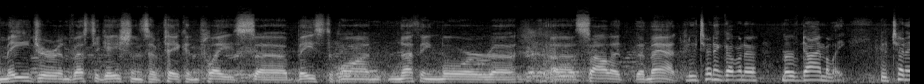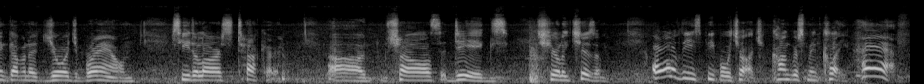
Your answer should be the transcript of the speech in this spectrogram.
major investigations have taken place uh, based upon nothing more uh, uh, solid than that. Lieutenant Governor Merv Dymally, Lieutenant Governor George Brown, C. DeLores Tucker, uh, Charles Diggs, Shirley Chisholm. All of these people were charged. Congressman Clay, half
